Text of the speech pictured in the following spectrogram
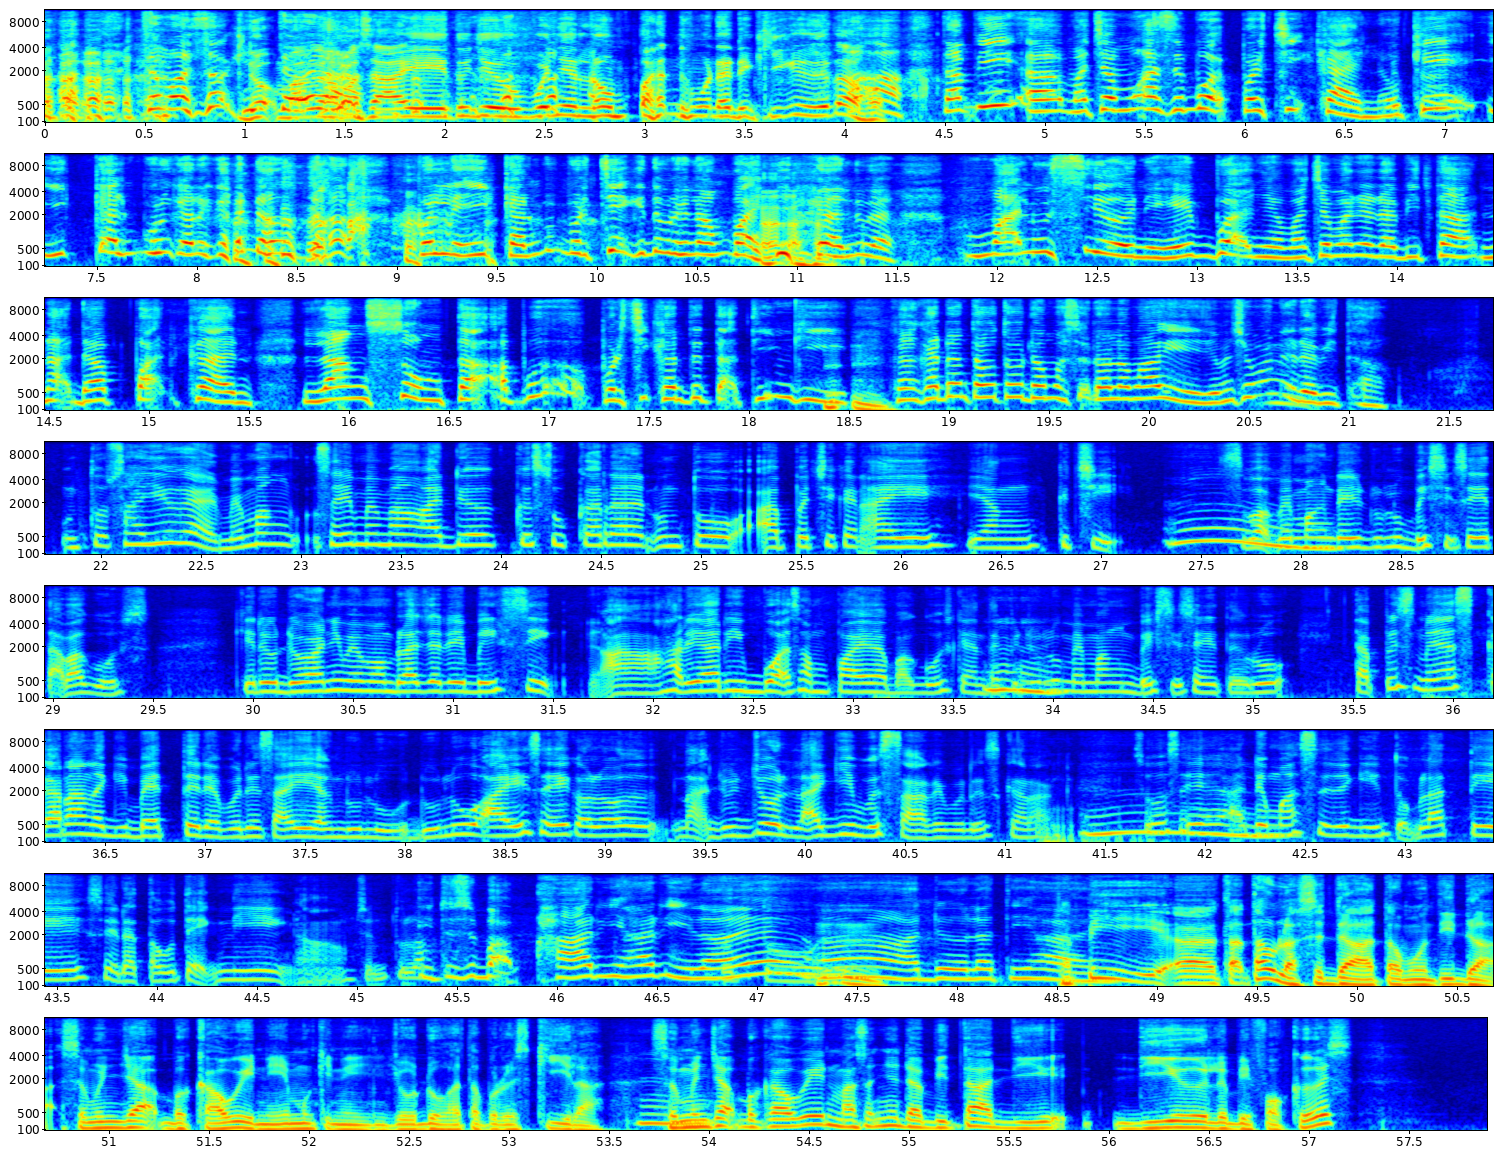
Termasuk kita. Dok marah lah pasal air tu je. Rupanya lompat tu pun dah dikira tau. Ha, tapi uh, macam Muaz sebut percikan okey? Ikan pun kadang-kadang pelik. Ikan pun percik kita boleh nampak ikan tu kan. Manusia ni hebatnya. Macam mana Dabita nak dapatkan langsung tak apa percikan tu tak tinggi. Kadang-kadang tahu-tahu dah masuk dalam air je. Macam mana Dabita Untuk saya kan memang saya memang ada kesukaran untuk uh, percikan air yang kecil. Hmm. Sebab memang dari dulu basic saya tak bagus. Kira diorang ni memang belajar dari basic. Uh, Hari-hari buat sampai bagus kan. Tapi hmm. dulu memang basic saya teruk. Tapi sebenarnya sekarang lagi better daripada saya yang dulu. Dulu air saya kalau nak jujur lagi besar daripada sekarang. Hmm. So saya ada masa lagi untuk berlatih. Saya dah tahu teknik. Uh, Macam tu lah itu sebab hari-hari lah eh. Betul. ha, ada latihan. Tapi uh, tak tahulah sedar ataupun tidak Semenjak berkahwin ni Mungkin ni jodoh ataupun rezeki lah. Hmm. Semenjak berkahwin Maksudnya Dabita di, Dia lebih fokus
